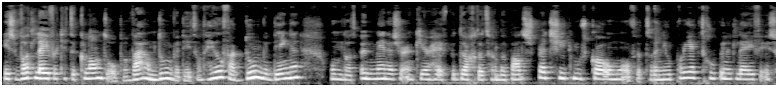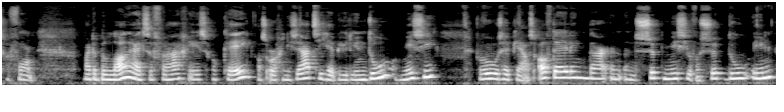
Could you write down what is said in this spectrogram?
is wat levert dit de klant op? Waarom doen we dit? Want heel vaak doen we dingen omdat een manager een keer heeft bedacht dat er een bepaalde spreadsheet moest komen of dat er een nieuw projectgroep in het leven is gevormd. Maar de belangrijkste vraag is: oké, als organisatie hebben jullie een doel, een missie. Vervolgens heb jij als afdeling daar een, een submissie of een subdoel in.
